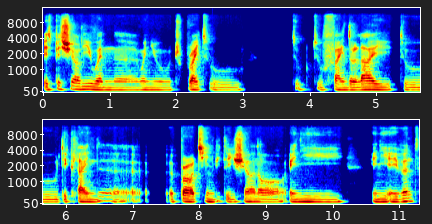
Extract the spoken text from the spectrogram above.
especially when uh, when you try to to to find a lie to decline the a party invitation or any any event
